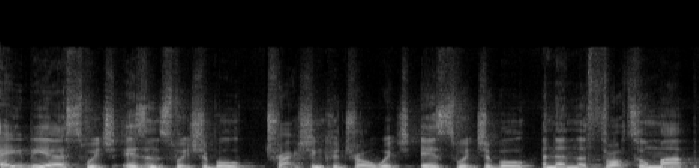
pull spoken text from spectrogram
ABS, which isn't switchable, traction control, which is switchable, and then the throttle map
